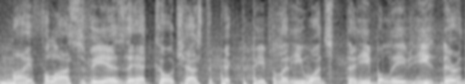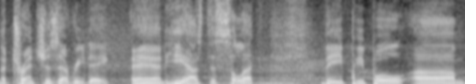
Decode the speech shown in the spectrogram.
my philosophy is the head coach has to pick the people that he wants that he believes he, they're in the trenches every day and he has to select the people um,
